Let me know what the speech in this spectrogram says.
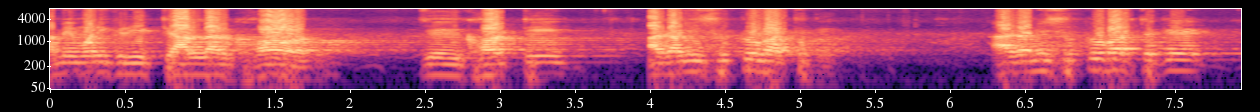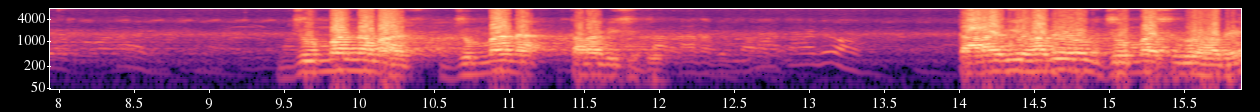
আমি মনে করি একটি আল্লাহর ঘর, যে ঘরটি আগামী শুক্রবার থেকে, আগামী শুক্রবার থেকে জুম্মার নামাজ জুম্মা না, তারাবি শুধু। তারাবি হবে এবং জুম্মা শুরু হবে।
